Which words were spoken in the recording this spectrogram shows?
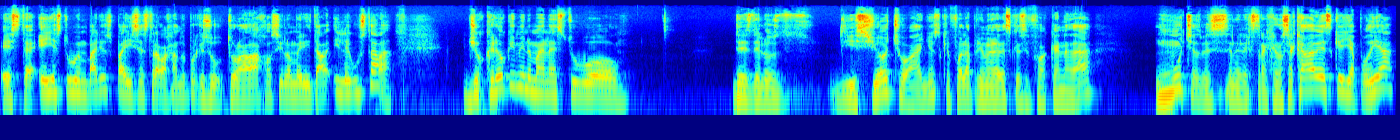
este, ella estuvo en varios países trabajando porque su trabajo sí lo meritaba y le gustaba. Yo creo que mi hermana estuvo desde los 18 años, que fue la primera vez que se fue a Canadá, muchas veces en el extranjero. O sea, cada vez que ella podía.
